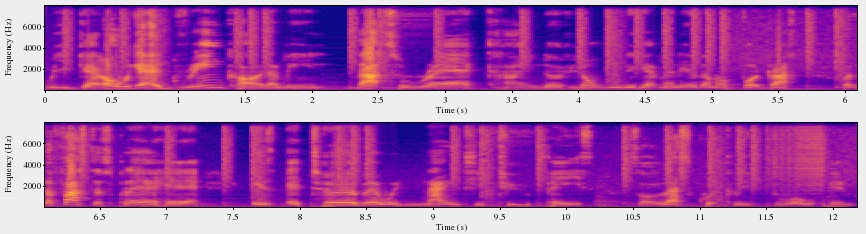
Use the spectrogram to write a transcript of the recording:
we get oh we get a green card. I mean that's rare kind of. You don't really get many of them on FUT draft but the fastest player here is Iturbe with 92 pace. So let's quickly throw him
